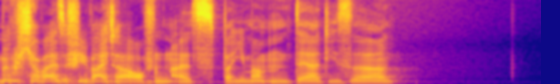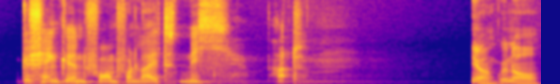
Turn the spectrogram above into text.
möglicherweise viel weiter offen als bei jemandem, der diese Geschenke in Form von Leid nicht hat. Ja, genau.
